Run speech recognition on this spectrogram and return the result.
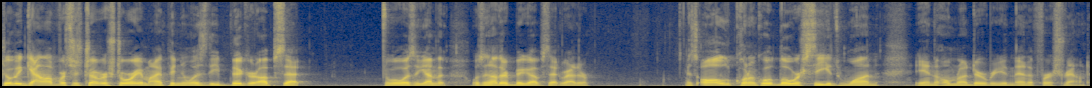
Joey Gallo versus Trevor Story, in my opinion, was the bigger upset. What was, a, was another big upset, rather It's all quote unquote lower seeds won in the home run derby in, in the first round.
